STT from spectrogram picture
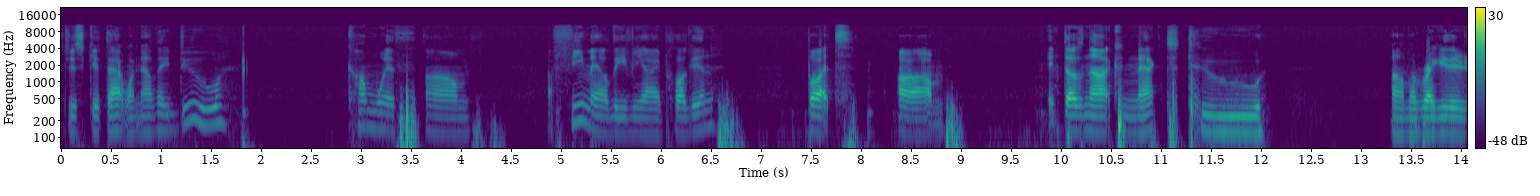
just get that one. Now they do come with um, a female DVI plugin, but um, it does not connect to um, a regular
